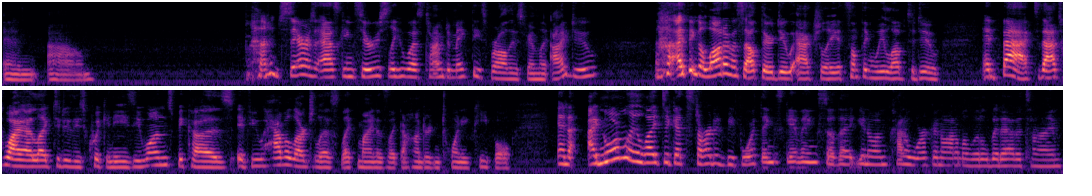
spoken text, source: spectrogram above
And, um, Sarah's asking, seriously, who has time to make these for all these family? I do. I think a lot of us out there do, actually. It's something we love to do. In fact, that's why I like to do these quick and easy ones because if you have a large list, like mine is like 120 people, and I normally like to get started before Thanksgiving so that, you know, I'm kind of working on them a little bit at a time.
